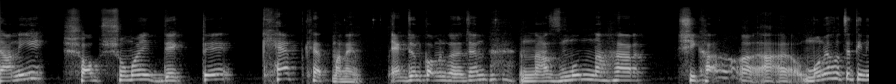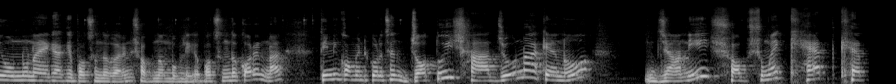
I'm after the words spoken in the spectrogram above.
জানি সব সময় দেখতে খ্যাত খ্যাত মানে একজন কমেন্ট করেছেন, নাজমুন নাহার শিখা মনে হচ্ছে তিনি অন্য নায়িকাকে পছন্দ করেন, শবনম বুবলিকে পছন্দ করেন না। তিনি কমেন্ট করেছেন, যতই সাজো না কেন, জানি সব সময় খ্যাত খ্যাত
